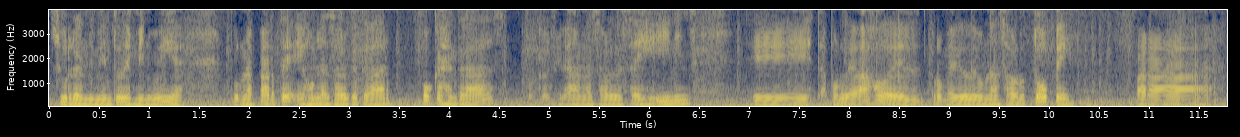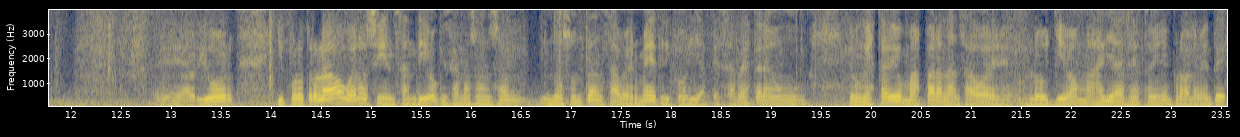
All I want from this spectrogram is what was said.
su rendimiento disminuía. Por una parte es un lanzador que te va a dar pocas entradas, porque al final un lanzador de seis innings eh, está por debajo del promedio de un lanzador tope para eh, abridor. Y por otro lado, bueno, si en San Diego quizás no son, no son tan sabermétricos y a pesar de estar en un, en un estadio más para lanzadores, lo llevan más allá de ese estadio probablemente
